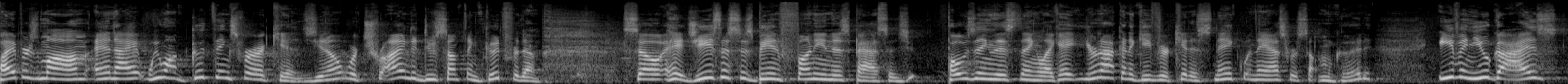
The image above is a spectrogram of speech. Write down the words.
Piper's mom and I, we want good things for our kids, you know? We're trying to do something good for them. So, hey, Jesus is being funny in this passage, posing this thing like, hey, you're not going to give your kid a snake when they ask for something good. Even you guys,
